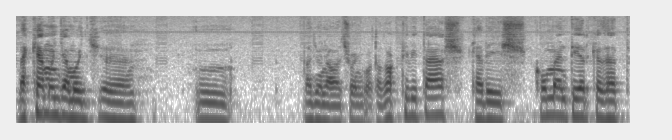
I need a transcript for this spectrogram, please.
Meg kell mondjam, hogy mm, nagyon alacsony volt az aktivitás, kevés komment érkezett,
